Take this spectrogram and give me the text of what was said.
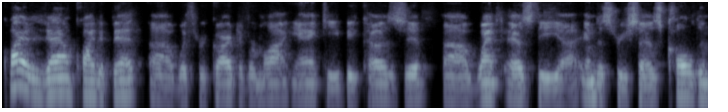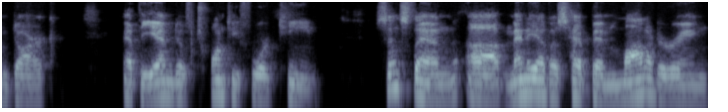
quieted down quite a bit uh, with regard to Vermont Yankee because it uh, went, as the uh, industry says, cold and dark at the end of 2014. Since then, uh, many of us have been monitoring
